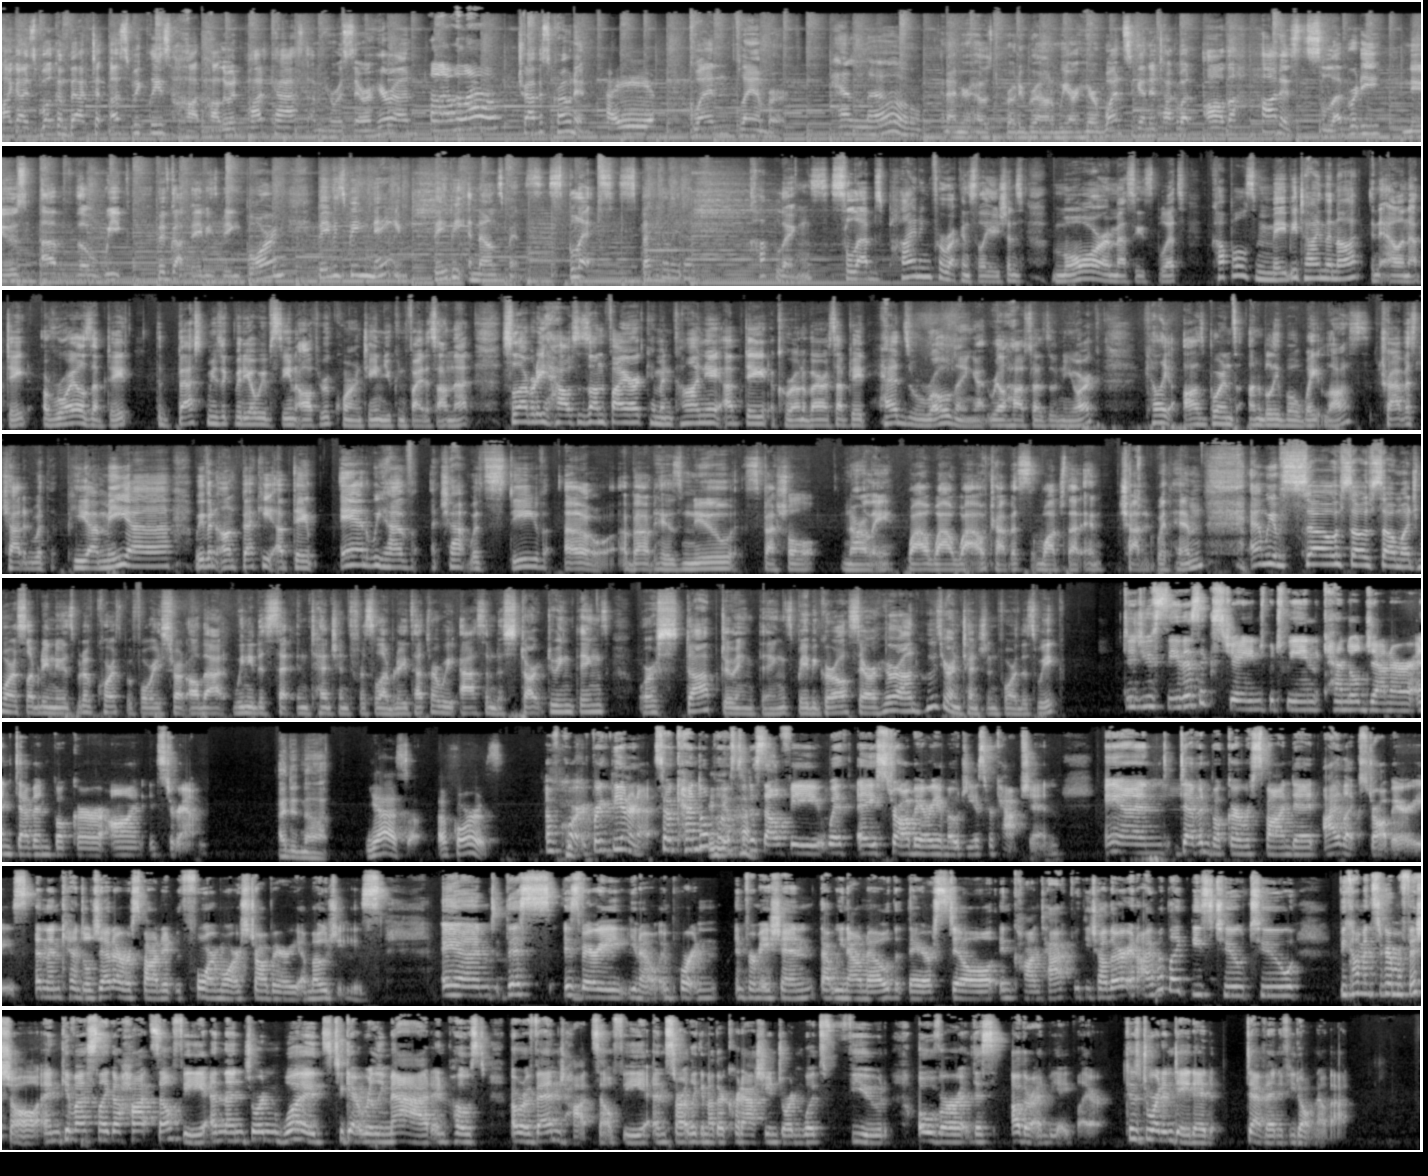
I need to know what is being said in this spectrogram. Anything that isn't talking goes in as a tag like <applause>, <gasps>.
Hi, guys. Welcome back to Us Weekly's Hot Hollywood podcast. I'm here with Sarah Hearon, Hello, hello. Travis Cronin, Hi. Gwen Flamberg, Hello. and I'm your host, Brody Brown. We are here once again to talk about all the hottest celebrity news of the week. We've got babies being born, babies being named, baby announcements, splits, speculative couplings, celebs pining for reconciliations, more messy splits, couples maybe tying the knot, an Ellen update, a Royals update, the best music video we've seen all through quarantine. You can fight us on that. Celebrity houses on fire, Kim and Kanye update, a coronavirus update, heads rolling at Real Housewives of New York. Kelly Osbourne's unbelievable weight loss. Travis chatted with Pia Mia. We have an Aunt Becky update. And we have a chat with Steve O about his new special gnarly. Wow, wow, wow. Travis watched that and chatted with him. And we have so, so, so much more celebrity news. But of course, before we start all that, we need to set intentions for celebrities. That's where we ask them to start doing things or stop doing things. Baby girl, Sarah Hearon, who's your intention for this week? Did you see this exchange between Kendall Jenner and Devin Booker on Instagram? I did not. Yes, of course. Of course, break the internet. So Kendall posted Yes. a selfie with a strawberry emoji as her caption. And Devin Booker responded, I like strawberries. And then Kendall Jenner responded with four more strawberry emojis. And this is very, you know, important information that we now know that they are still in contact with each other. And I would like these two to become Instagram official and give us like a hot selfie. And then Jordyn Woods to get really mad and post a revenge hot selfie and start like another Kardashian Jordyn Woods feud over this other NBA player. Because Jordan dated Devin, if you don't know that.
